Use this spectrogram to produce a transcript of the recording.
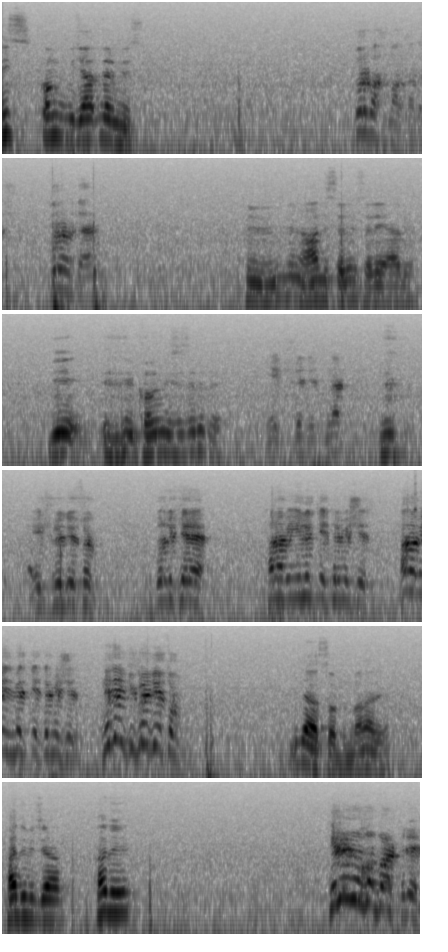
Hiç komik bir cevap vermiyorsun. Dur bakma arkadaşım. Dur orada. Hı, hı, hadi söyle söyle ya hadi. Bir komik bir şey söyle de. Niye küfür ediyorsun lan? Niye küfür ediyorsun? Durduk yere. Sana bir iyilik getirmişiz. Sana bir hizmet getirmişiz. Neden küfür ediyorsun? Bir daha sordum lan hadi. Hadi bir cevap. Hadi. Dilini kopartırım.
